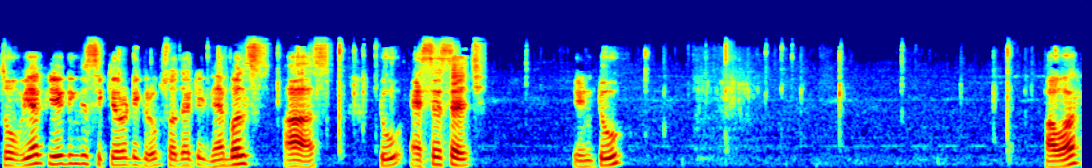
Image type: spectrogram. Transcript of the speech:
So we are creating the security group so that it enables us to SSH into our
